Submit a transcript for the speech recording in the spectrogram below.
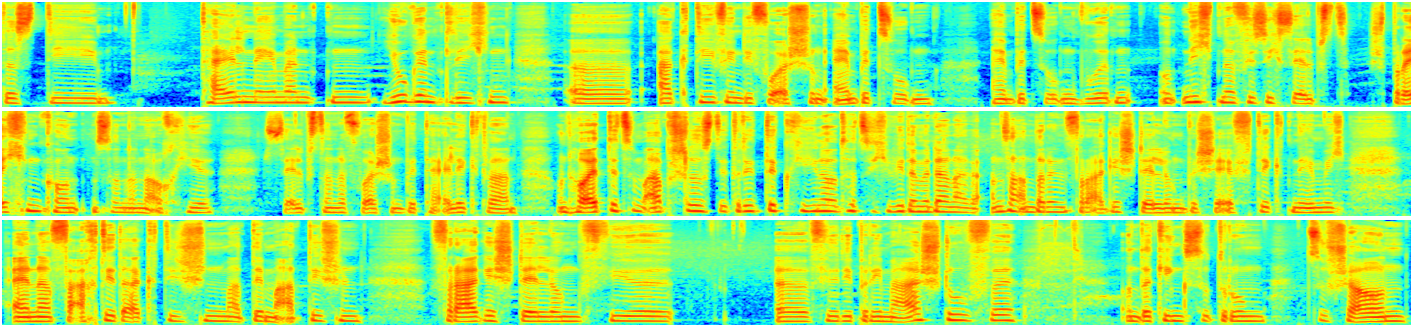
dass die teilnehmenden Jugendlichen äh, aktiv in die Forschung einbezogen einbezogen wurden und nicht nur für sich selbst sprechen konnten, sondern auch hier selbst an der Forschung beteiligt waren. Und heute zum Abschluss, die dritte Keynote hat sich wieder mit einer ganz anderen Fragestellung beschäftigt, nämlich einer fachdidaktischen, mathematischen Fragestellung für, äh, für die Primarstufe. Und da ging es so darum zu schauen,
